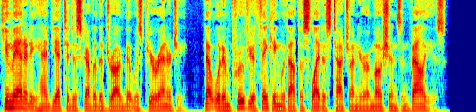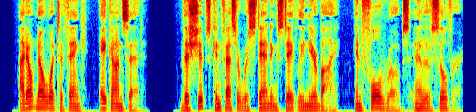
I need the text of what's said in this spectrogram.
Humanity had yet to discover the drug that was pure energy, that would improve your thinking without the slightest touch on your emotions and values. I don't know what to think, Akon said. The ship's confessor was standing stately nearby, in full robes and of silver.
